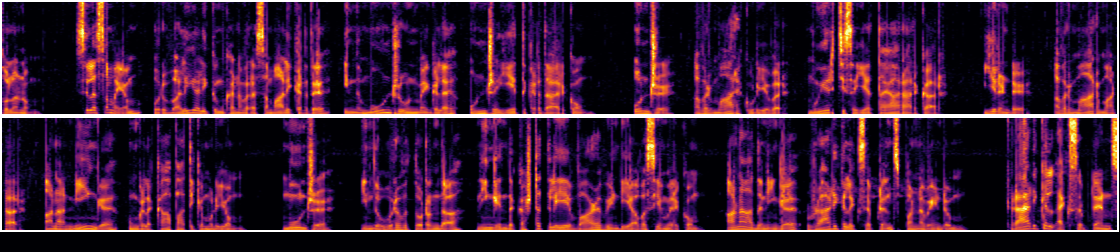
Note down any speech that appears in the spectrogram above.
சொல்லணும். சில சமயம் ஒரு வழி அளிக்கும் கணவரை சமாளிக்கிறது இந்த மூன்று உண்மைகளை ஒன்றை ஏத்துக்கிறதா இருக்கும். ஒன்று அவர் மாறக்கூடியவர் முயற்சி செய்ய தயாரா இருக்கார். இரண்டு அவர் மாற மாட்டார். ஆனா நீங்க உங்களை காப்பாத்திக்க முடியும். மூன்று இந்த உறவு தொடர்ந்தா நீங்க இந்த கஷ்டத்திலேயே வாழ வேண்டிய அவசியம் இருக்கும். ஆனா அதை நீங்க ராடிக்கல் அக்செப்டன்ஸ் பண்ண வேண்டும். ராடிக்கல் அக்செப்டன்ஸ்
